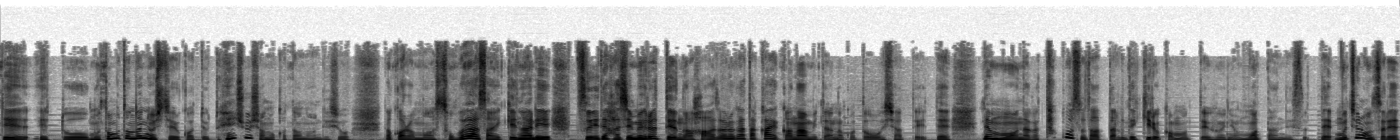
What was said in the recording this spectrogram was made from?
でえっともともと何をしてるかっていうと編集者の方なんですよ。だからまあ蕎麦屋さんいきなり継いで始めるっていうのはハードルが高いかなみたいなことをおっしゃっていてでもなんかタコスだったらできるかもっていうふうに思ったんですって。もちろんそれ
